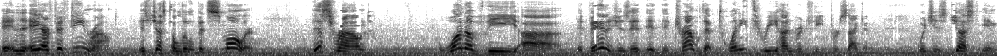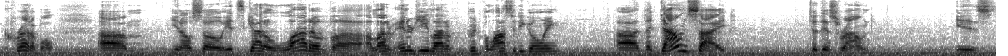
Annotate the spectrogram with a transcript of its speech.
an AR-15 round. It's just a little bit smaller. This round, one of the uh, advantages, it, it, it travels at 2,300 feet per second, which is just incredible. Um, you know, so it's got a lot of uh, a lot of energy, a lot of good velocity going. Uh, the downside to this round is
